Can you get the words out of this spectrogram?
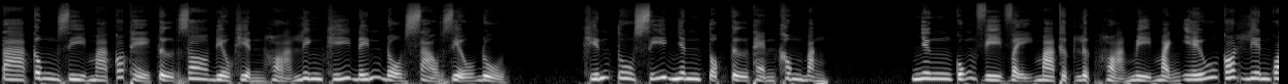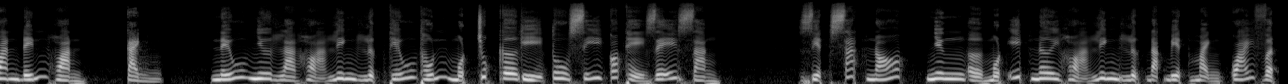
Ta công gì mà có thể tự do điều khiển hỏa linh khí đến độ xảo diệu đủ. Khiến tu sĩ nhân tộc tự thẹn không bằng. Nhưng cũng vì vậy mà thực lực hỏa mị mạnh yếu có liên quan đến hoàn cảnh. Nếu như là hỏa linh lực thiếu thốn một chút cơ kỳ tu sĩ có thể dễ dàng diệt sát nó. Nhưng ở một ít nơi hỏa linh lực đặc biệt mạnh quái vật.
